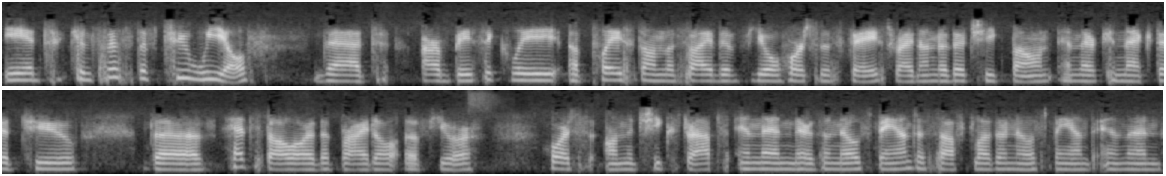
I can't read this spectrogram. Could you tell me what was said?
It consists of two wheels that are basically uh, placed on the side of your horse's face, right under their cheekbone, and they're connected to the headstall or the bridle of your horse on the cheek straps. And then there's a nose band, a soft leather nose band, and then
